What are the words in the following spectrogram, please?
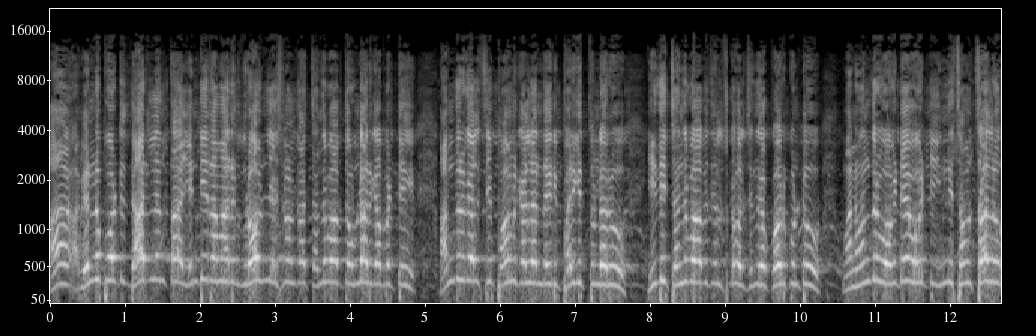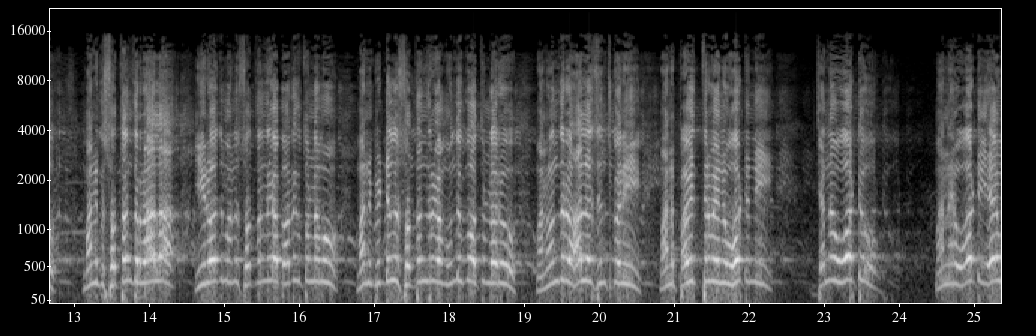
ఆ వెన్నుపోటు దారులంతా ఎన్టీ రామారెడ్డి ద్రోహం చేసిన చంద్రబాబుతో ఉన్నారు కాబట్టి అందరూ కలిసి పవన్ కళ్యాణ్ దగ్గరికి పరిగెత్తున్నారు. ఇది చంద్రబాబు తెలుసుకోవాల్సిందిగా కోరుకుంటూ మనమందరూ ఒకటే ఒకటి ఇన్ని సంవత్సరాలు మనకు స్వతంత్రం రాలా. ఈ రోజు మనం స్వతంత్రంగా బతుకుతున్నాము. మన బిడ్డలు స్వతంత్రంగా ముందుకు పోతున్నారు. మనందరూ ఆలోచించుకొని మన పవిత్రమైన ఓటుని జన ఓటు మన ఓటు ఏం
